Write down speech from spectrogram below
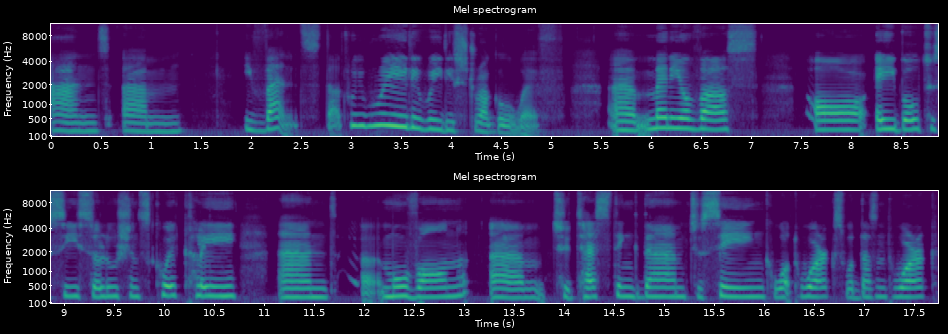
and um, events that we really, really struggle with. Uh, many of us are able to see solutions quickly and uh, move on um, to testing them, to seeing what works, what doesn't work.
